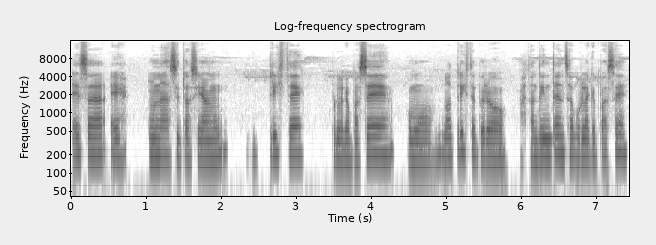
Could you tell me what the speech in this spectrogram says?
Esa es una situación triste por la que pasé, como no triste, pero bastante intensa por la que pasé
